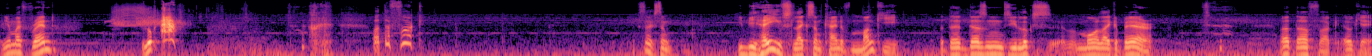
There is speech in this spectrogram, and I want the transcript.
Are you my friend? Look ah! what the fuck? Looks like some he behaves like some kind of monkey, but that doesn't. He looks more like a bear. what the fuck? Okay.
